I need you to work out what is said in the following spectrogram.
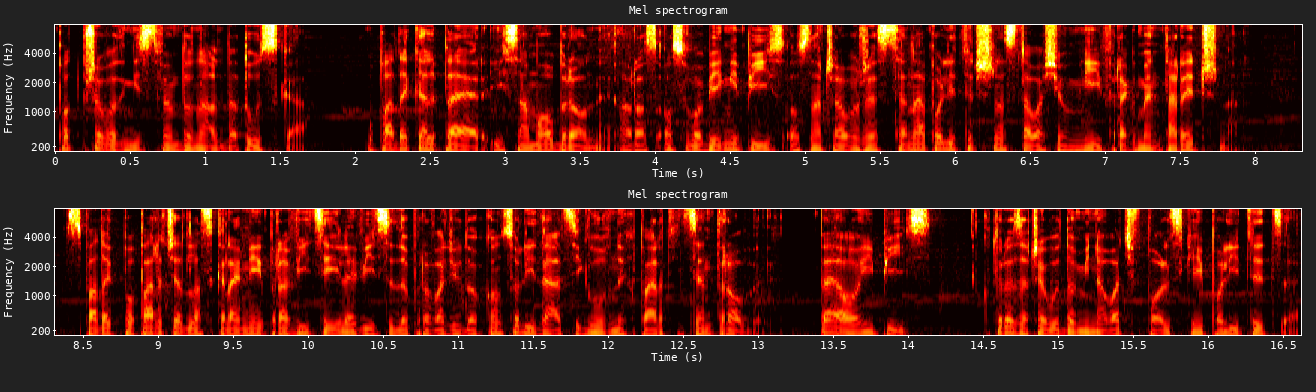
pod przewodnictwem Donalda Tuska. Upadek LPR i samoobrony oraz osłabienie PiS oznaczało, że scena polityczna stała się mniej fragmentaryczna. Spadek poparcia dla skrajnej prawicy i lewicy doprowadził do konsolidacji głównych partii centrowych. PO i PiS, które zaczęły dominować w polskiej polityce.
